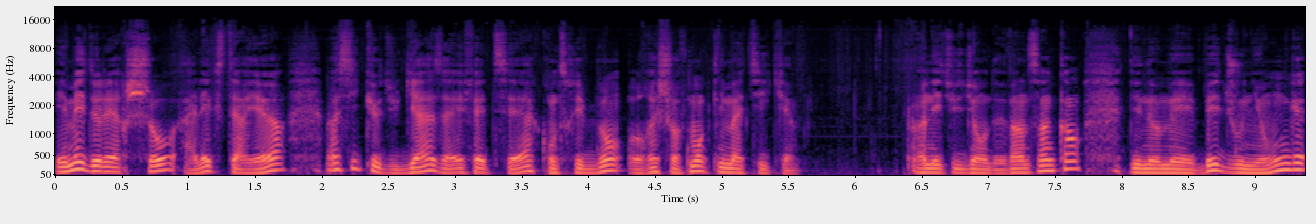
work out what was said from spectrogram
émet de l'air chaud à l'extérieur ainsi que du gaz à effet de serre contribuant au réchauffement climatique. Un étudiant de 25 ans, dénommé Bae Jun-yong,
